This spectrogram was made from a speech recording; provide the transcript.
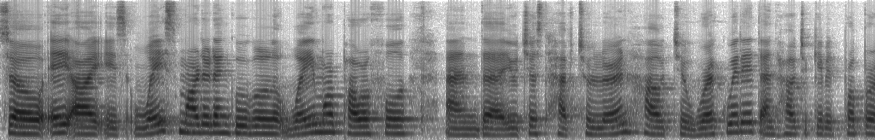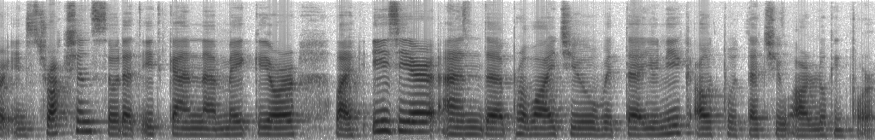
So AI is way smarter than Google, way more powerful, and uh, you just have to learn how to work with it and how to give it proper instructions so that it can uh, make your life easier and uh, provide you with the unique output that you are looking for.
